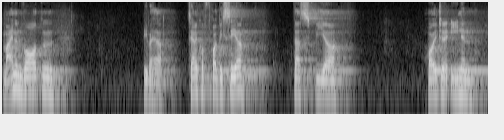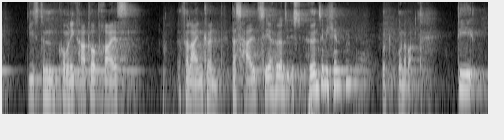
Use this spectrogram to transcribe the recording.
meinen Worten. Lieber Herr Zernikow, freue mich sehr, dass wir heute Ihnen diesen Kommunikatorpreis verleihen können. Das halt sehr, hören Sie, ist, hören Sie mich hinten? Gut, wunderbar. Die,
